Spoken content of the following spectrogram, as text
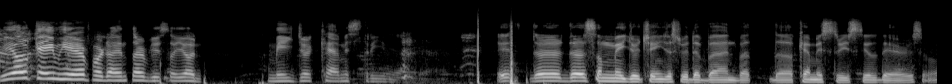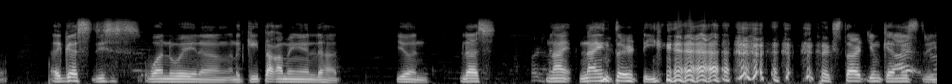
We all came here for the interview, so yun. Major chemistry. It there there's some major changes with the band but the chemistry is still there. So I guess this is one way na nagkita kami ngayon lahat. Yun. Last ni- 9:30. Nag-start yung chemistry.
